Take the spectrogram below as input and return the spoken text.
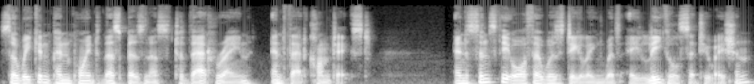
so we can pinpoint this business to that reign and that context. And since the author was dealing with a legal situation,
